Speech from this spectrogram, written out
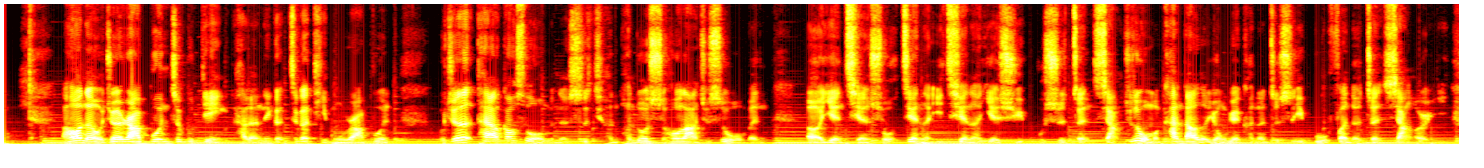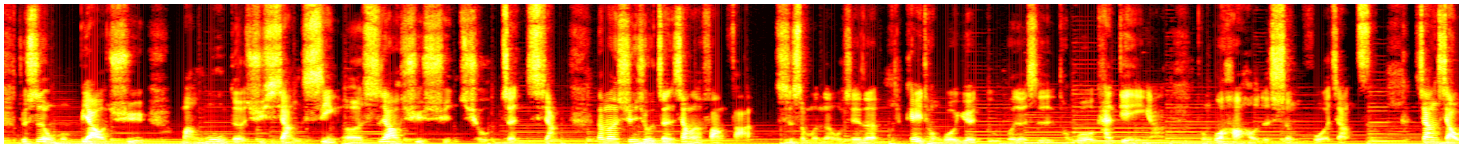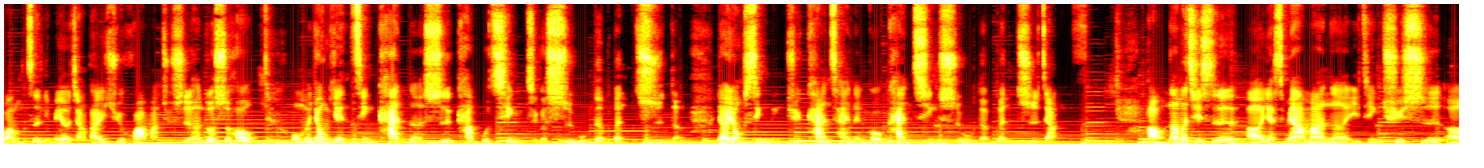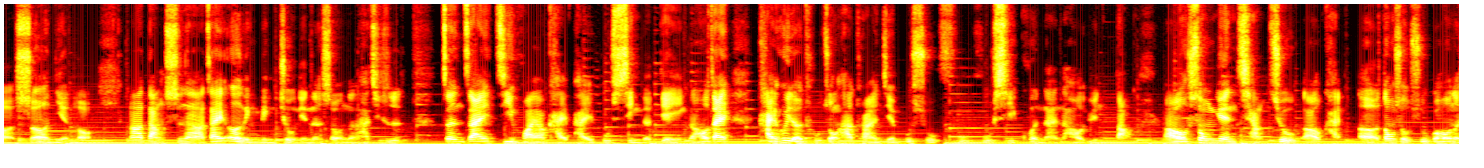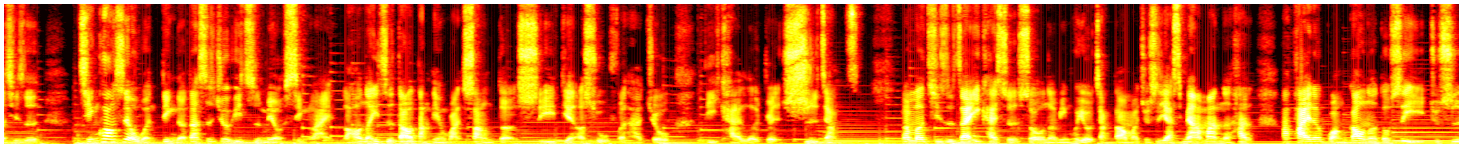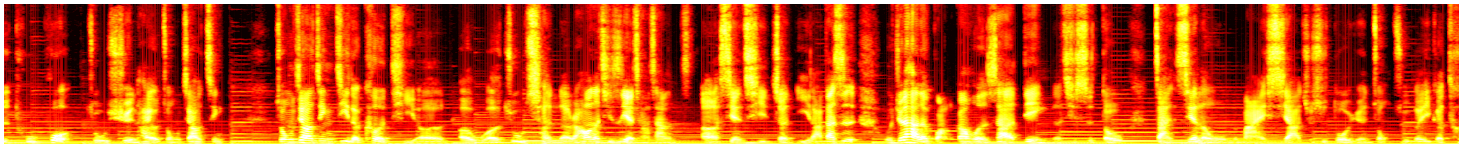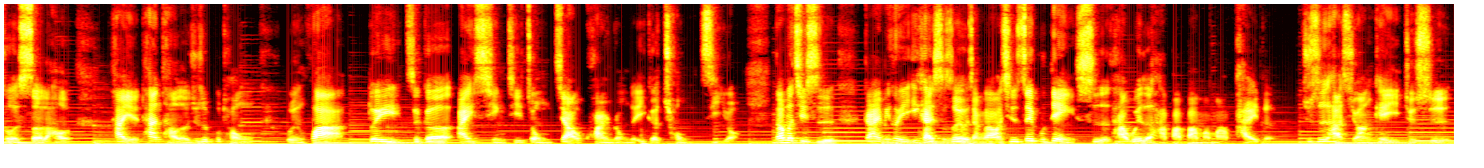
然后呢，我觉得《Rabun》这部电影它的那个这个题目《Rabun》。我觉得他要告诉我们的事情，很很多时候啦，就是我们呃眼前所见的一切呢，也许不是真相，就是我们看到的永远可能只是一部分的真相而已。就是我们不要去盲目的去相信，而是要去寻求真相。那么寻求真相的方法。是什么呢？我觉得可以通过阅读，或者是通过看电影啊，通过好好的生活这样子。像《小王子》里面有讲到一句话嘛，就是很多时候我们用眼睛看呢是看不清这个事物的本质的，要用心灵去看才能够看清事物的本质这样子。好，那么其实呃，亚斯米阿曼呢已经去世呃十二年了。那当时呢，在二零零九年的时候呢，他其实正在计划要开拍一部新的电影。然后在开会的途中，他突然间不舒服，呼吸困难，然后晕倒，然后送院抢救，然后开呃动手术过后呢，其实情况是有稳定的，但是就一直没有醒来。然后呢，一直到当天晚上的十一点二十五分，他就离开了人世这样子。那么其实，在一开始的时候呢，明辉有讲到嘛，就是亚斯米阿曼呢。他他拍的广告呢，都是以就是突破族群还有宗教经宗教禁忌的课题而而而著称的。然后呢，其实也常常呃掀起争议啦。但是我觉得他的广告或者是他的电影呢，其实都展现了我们马来西亚就是多元种族的一个特色。然后他也探讨了就是不同。文化对这个爱情及宗教宽容的一个冲击哦。那么其实刚才明慧一开始的时候有讲到，其实这部电影是他为了他爸爸妈妈拍的。就是他希望可以就是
